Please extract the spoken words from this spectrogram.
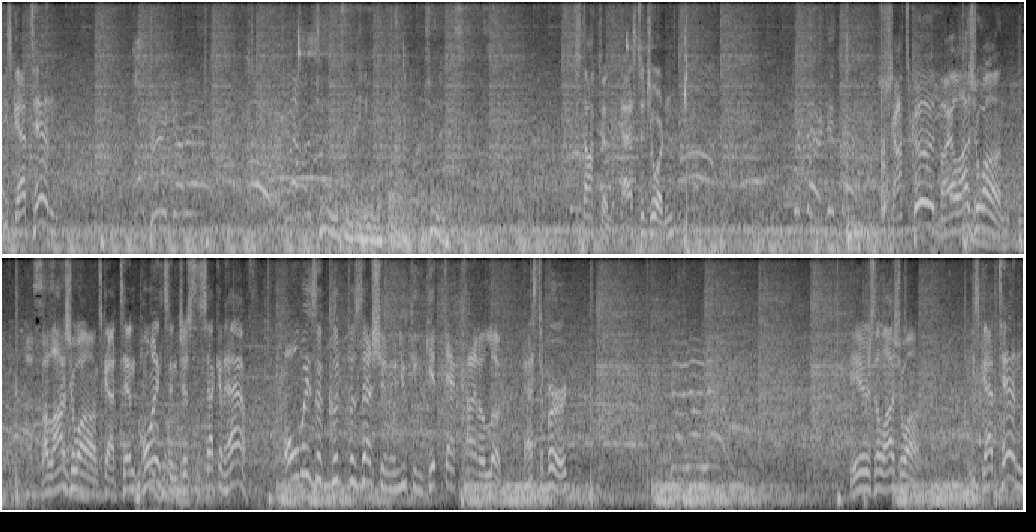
He's got 10. Minutes. Stockton pass to Jordan. Shot's good by Olajuwon. Olajuwon's got 10 points in just the second half. Always a good possession when you can get that kind of look. Pass to Bird. Here's Olajuwon. He's got 10.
